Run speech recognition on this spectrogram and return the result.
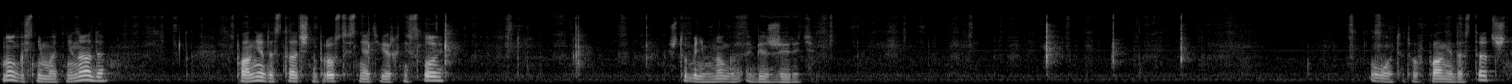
Много снимать не надо. Вполне достаточно просто снять верхний слой, чтобы немного обезжирить. Вот, этого вполне достаточно.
